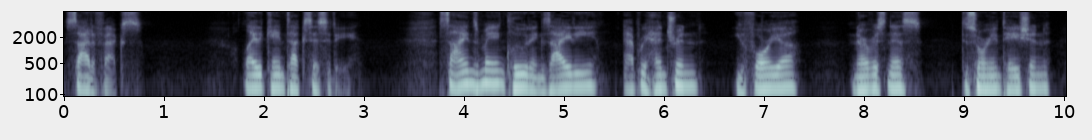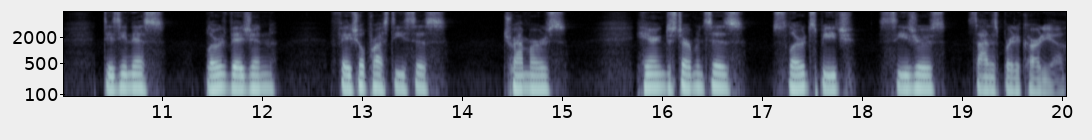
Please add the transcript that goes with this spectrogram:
Side effects lidocaine toxicity. Signs may include anxiety, apprehension, euphoria, nervousness, disorientation, dizziness, blurred vision, facial paresthesias, tremors, hearing disturbances, slurred speech, seizures, sinus bradycardia.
